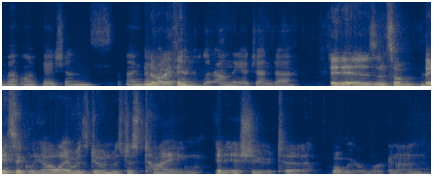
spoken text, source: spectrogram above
event locations? I No, I think- On the agenda. It is. And so basically all I was doing was just tying an issue to what we were working on,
